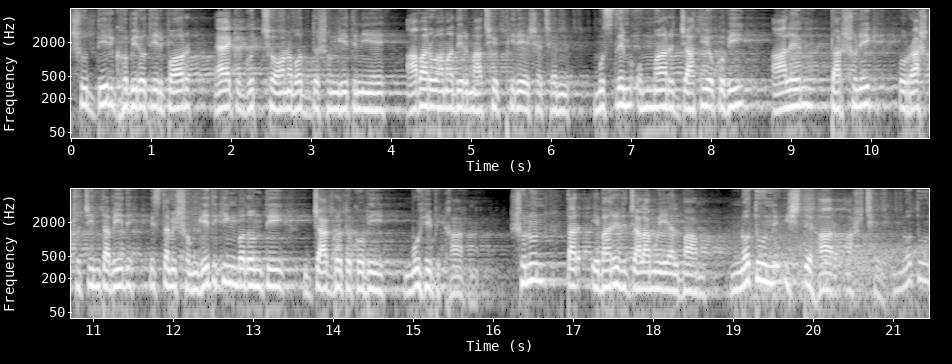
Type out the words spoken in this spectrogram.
সুদীর্ঘ বিরতির পর এক গুচ্ছ অনবদ্য সংগীত নিয়ে আবারও আমাদের মাঝে ফিরে এসেছেন মুসলিম উম্মার জাতীয় কবি, আলেম, দার্শনিক ও রাষ্ট্রচিন্তাবিদ, ইসলামী সংগীত কিংবদন্তি, জাগ্রত কবি মুহিব খান। শুনুন তার এবারের জ্বালাময়ী অ্যালবাম, নতুন ইশতেহার আসছে, নতুন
